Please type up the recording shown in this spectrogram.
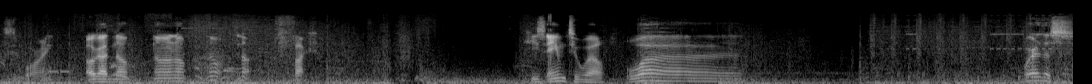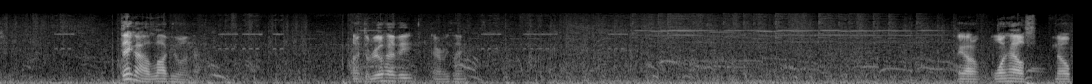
This is boring. Oh god, no. No, no, no, no, no. Fuck. He's aimed too well. What? Where this? They got a lot of people in there. Like the real heavy and everything. I got him. One health. Nope.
